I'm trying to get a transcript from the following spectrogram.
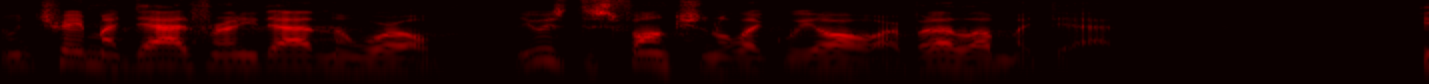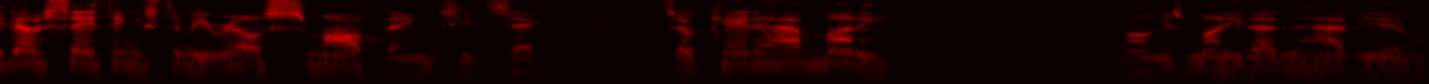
I wouldn't trade my dad for any dad in the world. He was dysfunctional like we all are, but I love my dad. He'd always say things to me, real small things. He'd say, It's okay to have money, as long as money doesn't have you.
